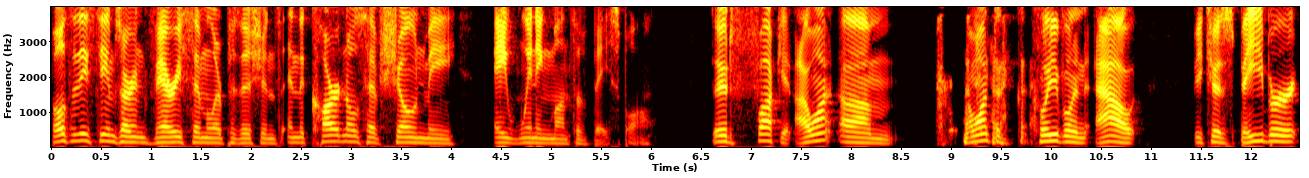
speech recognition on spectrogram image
both of these teams are in very similar positions, and the Cardinals have shown me a winning month of baseball. Dude, fuck it. I want um I want the Cleveland out because Bieber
